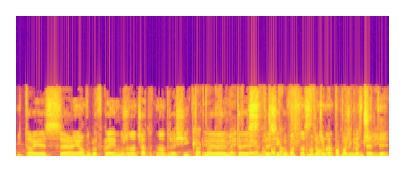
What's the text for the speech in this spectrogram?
I to jest, e, ja w ogóle wkleję może na czata ten adresik. Tak, tak, e, I to jest, to jest jego własna no, strona, że niestety...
